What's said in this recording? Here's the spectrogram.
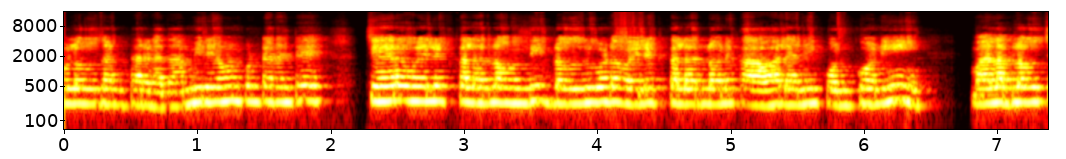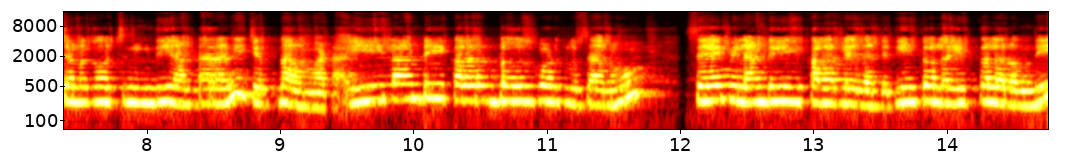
బ్లౌజ్ అంటారు కదా. మీరు ఏమనుకుంటారంటే చీర వైలెట్ కలర్లో ఉంది బ్లౌజ్ కూడా వైలెట్ కలర్లోనే కావాలని కొనుక్కొని మళ్ళీ బ్లౌజ్ చిన్నగా వచ్చింది అంటారని చెప్తున్నాను అనమాట ఇలాంటి కలర్ బ్లౌజ్ కూడా చూసాను సేమ్ ఇలాంటి కలర్ లేదండి. దీంట్లో లైట్ కలర్ ఉంది.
